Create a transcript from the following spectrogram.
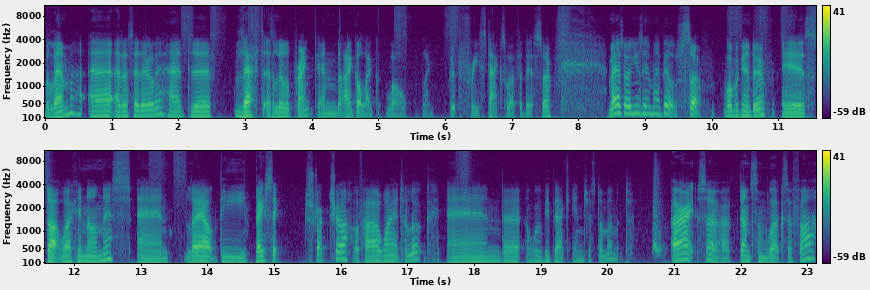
Blem, uh, as I said earlier, had uh, left as a little prank, and I got like, well, like good three stacks worth of this. So may as well use it in my build. So, what we're going to do is start working on this and lay out the basic structure of how I want it to look and uh, we'll be back in just a moment. Alright, so I've done some work so far,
